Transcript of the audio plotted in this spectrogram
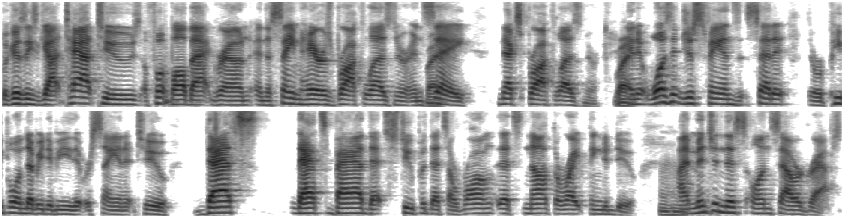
because he's got tattoos, a football background, and the same hair as Brock Lesnar and Right. say, next Brock Lesnar. Right. And it wasn't just fans that said it. There were people in WWE that were saying it too. That's that's bad. That's stupid. That's a wrong. That's not the right thing to do. Mhm. I mentioned this on Sour Graps.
